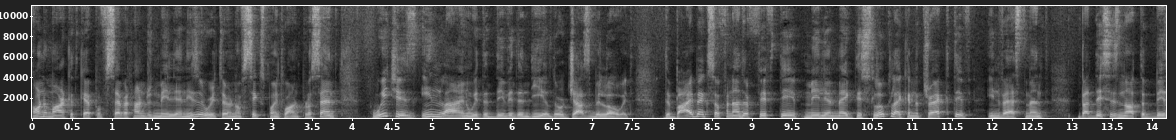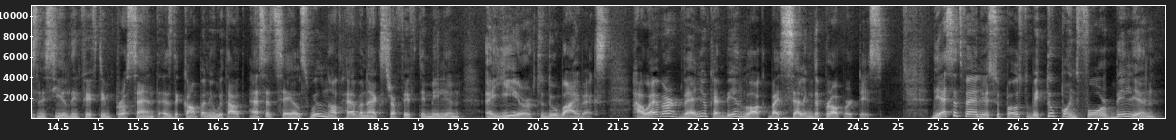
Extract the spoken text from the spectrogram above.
on a market cap of 700 million is a return of 6.1% which is in line with the dividend yield or just below it. The buybacks of another 50 million make this look like an attractive investment, but this is not a business yielding 15% as the company without asset sales will not have an extra 50 million a year to do buybacks. However, value can be unlocked by selling the properties. The asset value is supposed to be 2.4 billion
